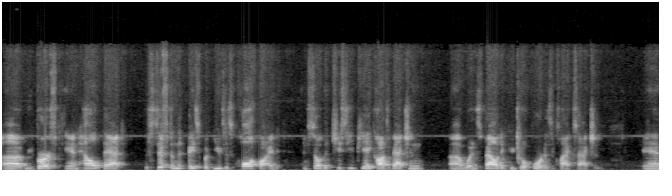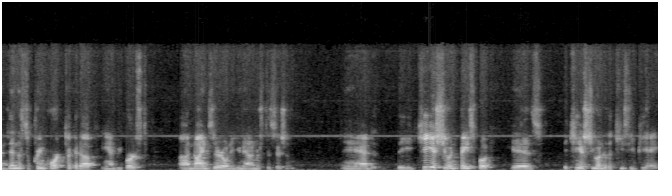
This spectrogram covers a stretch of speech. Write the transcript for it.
uh, reversed and held that the system that Facebook uses qualified, and so the TCPA cause of action uh, was valid and could go forward as a class action. And then the Supreme Court took it up and reversed uh, 9-0 in a unanimous decision. And the key issue in Facebook is the key issue under the TCPA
